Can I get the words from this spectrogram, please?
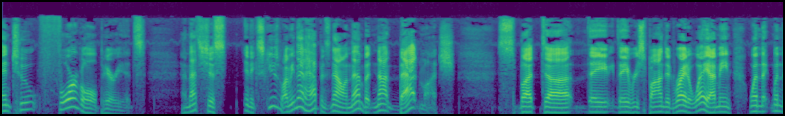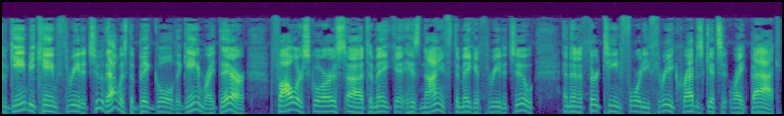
and two four goal periods, and that's just inexcusable. I mean, that happens now and then, but not that much. But uh, they they responded right away. I mean, when the when the game became three to two, that was the big goal of the game right there. Fowler scores uh, to make it his ninth to make it three to two, and then at thirteen forty three, Krebs gets it right back,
